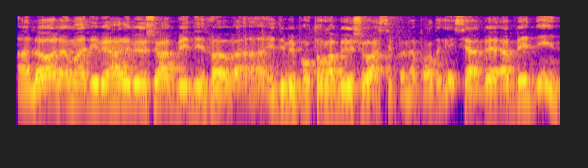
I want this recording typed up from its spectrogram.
Alors, là, m'a dit, il dit, mais pourtant, Rabbi Yoshua, c'est pas n'importe qui, c'est Abedin.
